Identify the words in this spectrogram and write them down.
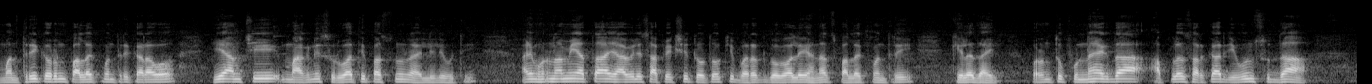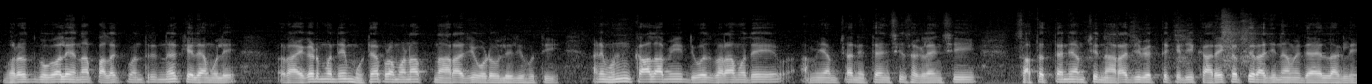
मंत्री करून पालकमंत्री करावं ही आमची मागणी सुरुवातीपासून राहिलेली होती. आणि म्हणून आम्ही आता यावेळेस अपेक्षित होतो की भरत गोगावले यांनाच पालकमंत्री केलं जाईल. परंतु पुन्हा एकदा आपलं सरकार येऊनसुद्धा भरत गोगावले यांना पालकमंत्री न केल्यामुळे रायगडमध्ये मोठ्या प्रमाणात नाराजी ओढवलेली होती. आणि म्हणून काल आम्ही दिवसभरामध्ये आम्ही आमच्या नेत्यांशी सगळ्यांशी सातत्याने आमची नाराजी व्यक्त केली कार्यकर्ते राजीनामे द्यायला लागले.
